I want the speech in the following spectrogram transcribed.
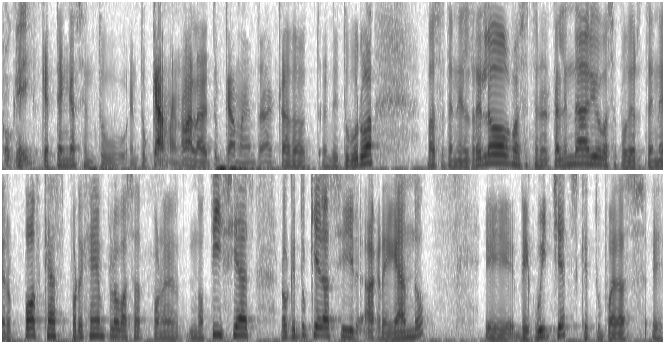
Ok. que, que tengas en tu, en tu cama, ¿no? A la de tu cama, acá de, de tu buró. Vas a tener el reloj, vas a tener calendario, vas a poder tener podcast, por ejemplo, vas a poner noticias, lo que tú quieras ir agregando eh, de widgets que tú puedas, eh,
